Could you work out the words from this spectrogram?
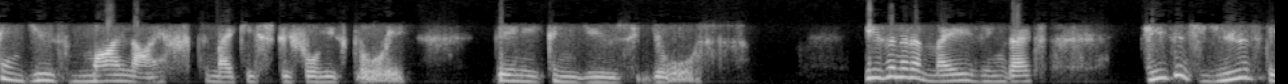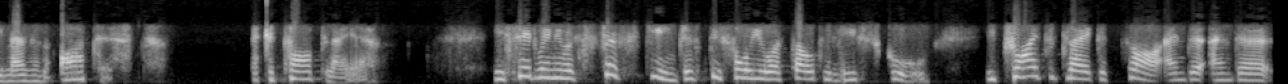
can use my life to make history for his glory, then he can use yours. Isn't it amazing that Jesus used him as an artist, a guitar player? He said when he was 15, just before he was told to leave school, he tried to play a guitar, and the, and the,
